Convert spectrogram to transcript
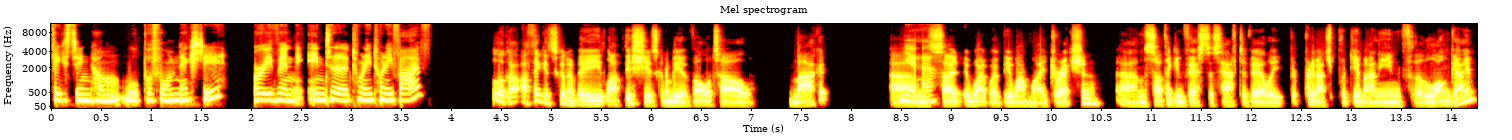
fixed income will perform next year or even into 2025? Look, I think it's going to be like this year, it's going to be a volatile market. Um, yeah. So it won't be one way direction. Um, so I think investors have to really pretty much put your money in for the long game.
